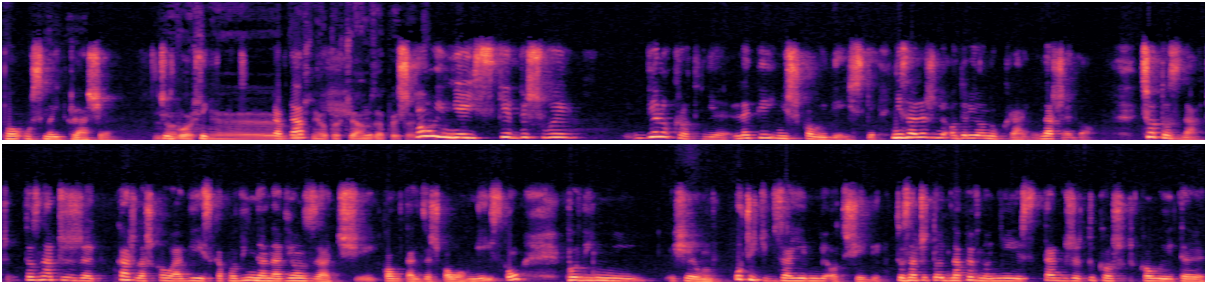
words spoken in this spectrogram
po ósmej klasie. No właśnie, prawda? właśnie o to chciałam zapytać. Szkoły miejskie wyszły wielokrotnie lepiej niż szkoły wiejskie, niezależnie od rejonu kraju naszego. Co to znaczy? To znaczy, że każda szkoła wiejska powinna nawiązać kontakt ze szkołą miejską, powinni się uczyć wzajemnie od siebie. To znaczy, to na pewno nie jest tak, że tylko szkoły te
